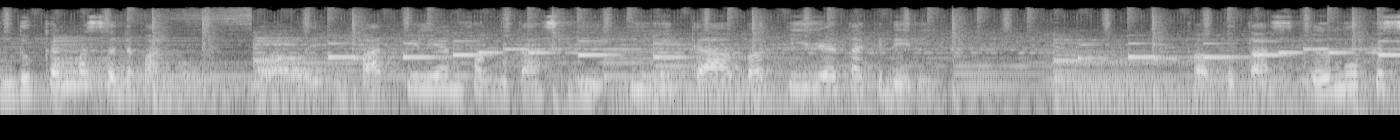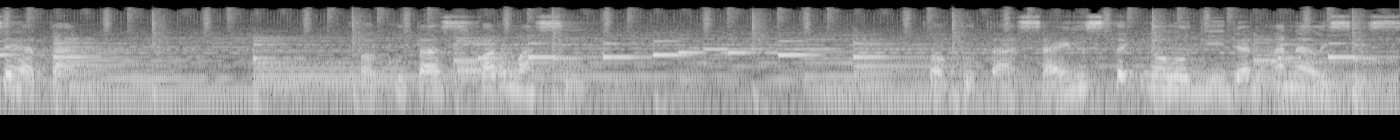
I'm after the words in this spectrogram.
Tentukan masa depanmu melalui empat pilihan fakultas di IIK Bakti Wiata Kediri. Fakultas Ilmu Kesehatan, Fakultas Farmasi, Fakultas Sains Teknologi dan Analisis,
